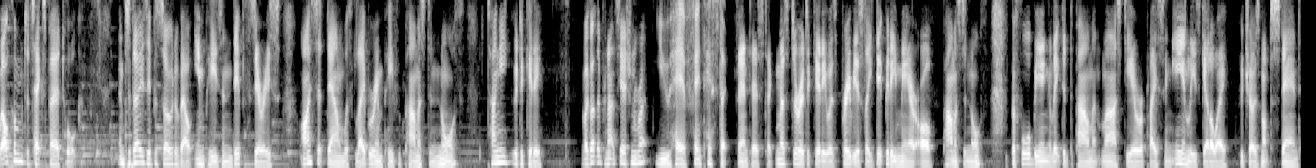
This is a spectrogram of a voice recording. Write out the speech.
Welcome to Taxpayer Talk. In today's episode of our MPs in Depth series, I sit down with Labour MP for Palmerston North, Tangi Utikere. Have I got the pronunciation right? You have. Fantastic. Fantastic. Mr. Utikere was previously Deputy Mayor of Palmerston North before being elected to Parliament last year, replacing Ian Lees-Galloway, who chose not to stand.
